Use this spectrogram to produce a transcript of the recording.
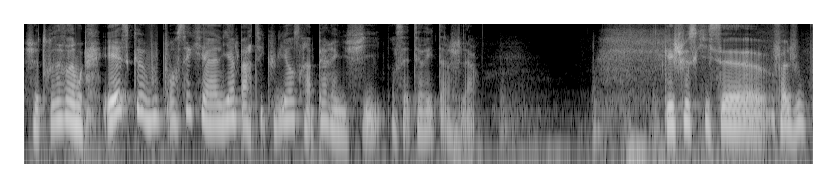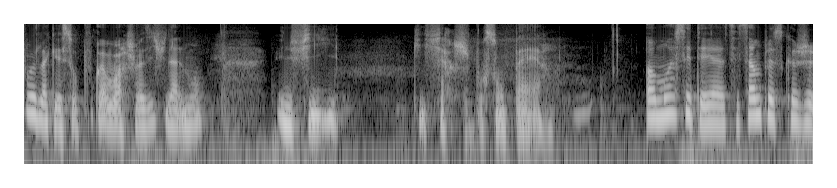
je trouve ça très beau. Et est-ce que vous pensez qu'il y a un lien particulier entre un père et une fille dans cet héritage-là? Quelque chose qui se... Enfin, je vous pose la question, pourquoi avoir choisi finalement une fille qui cherche pour son père? Oh, Moi, c'était assez simple parce que je,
